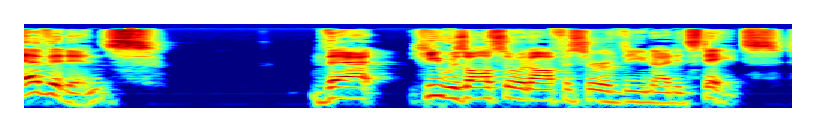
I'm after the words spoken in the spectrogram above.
evidence that he was also an officer of the United States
